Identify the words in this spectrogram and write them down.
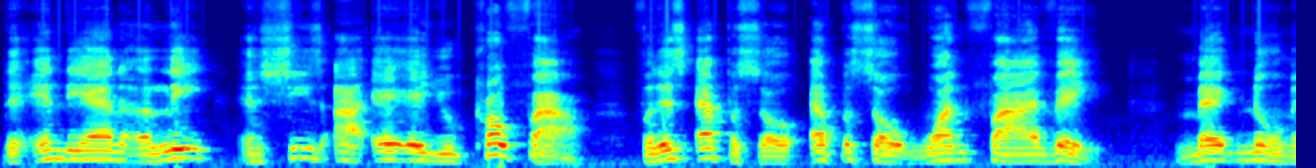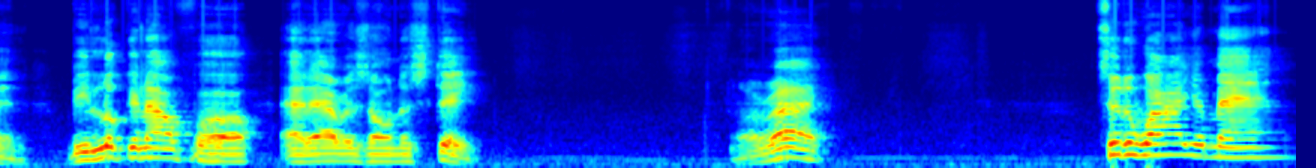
the Indiana Elite, and she's our AAU profile for this episode, episode 158. Meg Newman. Be looking out for her at Arizona State. All right to the wire, man.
